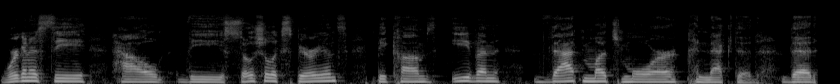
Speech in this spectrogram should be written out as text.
we're going to see how the social experience becomes even that much more connected. That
